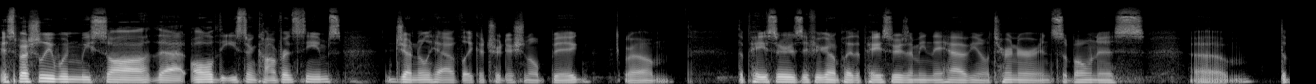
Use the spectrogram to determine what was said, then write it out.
especially when we saw that all of the Eastern Conference teams generally have like a traditional big. Um, the Pacers, if you're going to play the Pacers, I mean, they have you know Turner and Sabonis. Um, the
